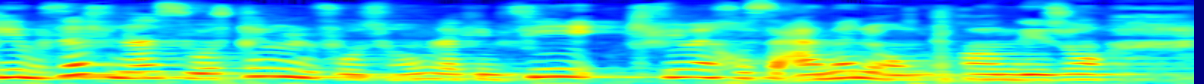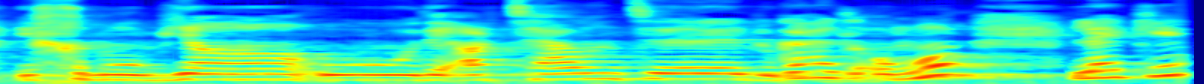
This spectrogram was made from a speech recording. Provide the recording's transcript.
كاين بزاف ناس واثقين من نفوسهم لكن في فيما يخص عملهم تلقاهم دي جون يخدموا بيان و they are talented وكاع هاد الأمور لكن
